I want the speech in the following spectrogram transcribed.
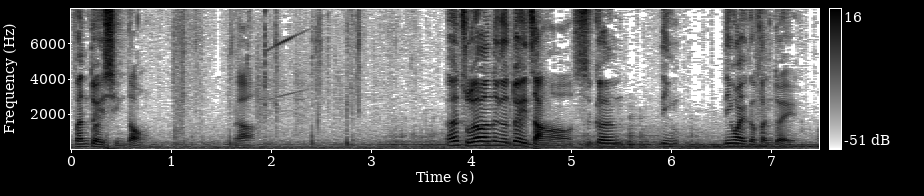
分队行动，啊。而主要那个队长哦是跟另另外一个分队啊，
